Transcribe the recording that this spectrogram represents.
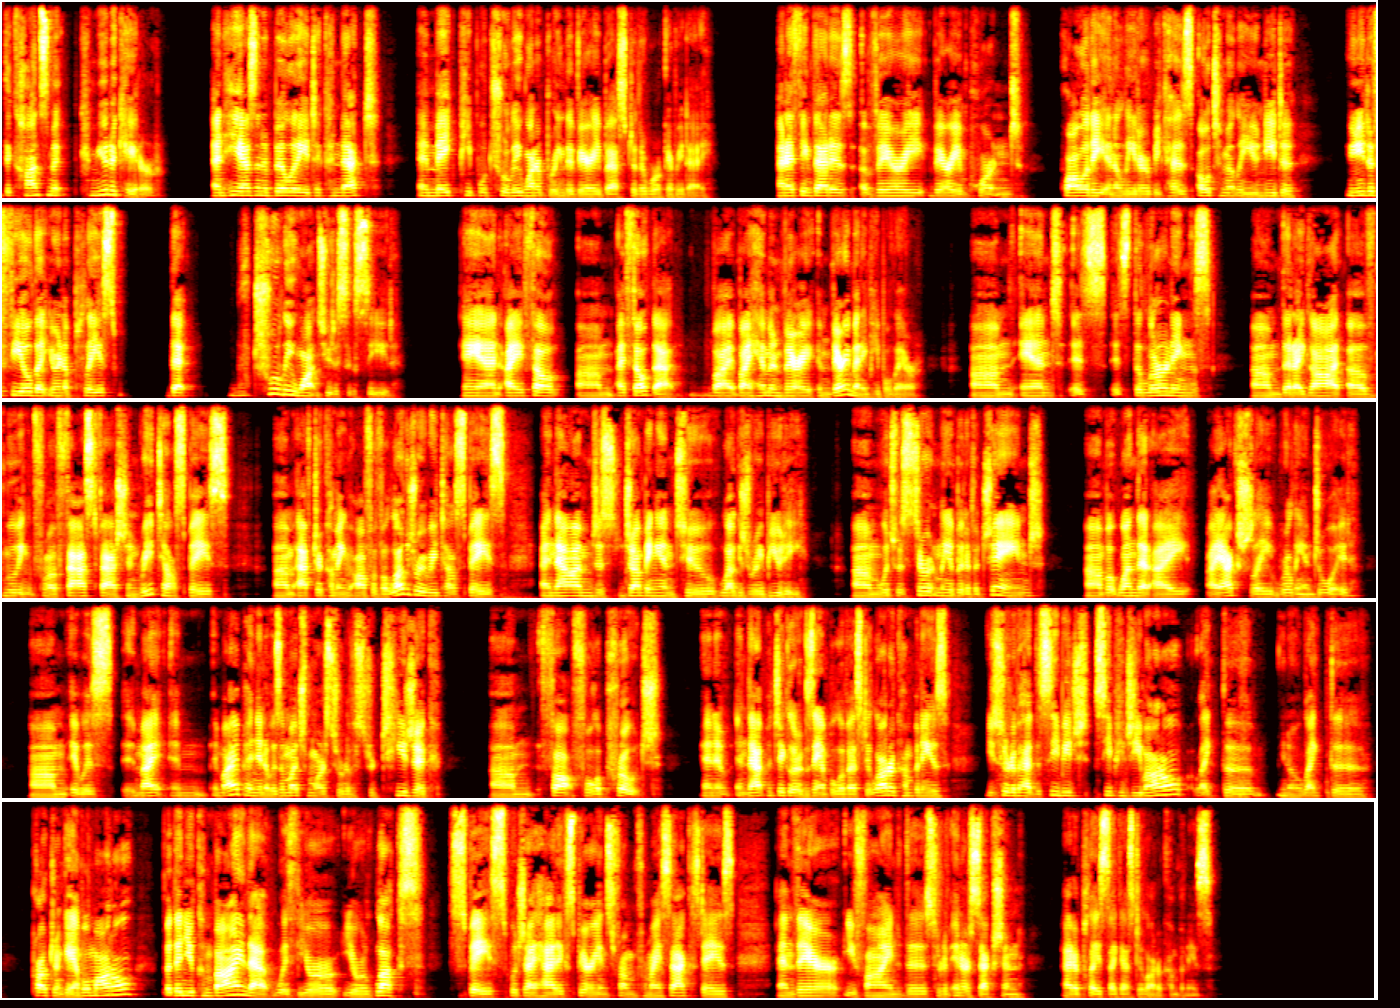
the consummate communicator, and he has an ability to connect and make people truly want to bring the very best to their work every day. And I think that is a very, very important quality in a leader because ultimately you need to you need to feel that you're in a place that truly wants you to succeed. And I felt um, I felt that by by him and very and very many people there. Um, and it's it's the learnings um, that I got of moving from a fast fashion retail space um, after coming off of a luxury retail space, and now I'm just jumping into luxury beauty, um, which was certainly a bit of a change, uh, but one that I I actually really enjoyed. Um, it was, in my in, in, my opinion, it was a much more sort of strategic, um, thoughtful approach. And in, that particular example of Estee Lauder companies, you sort of had the CBG, CPG model, like the you know like the Procter and Gamble model, but then you combine that with your your Lux space, which I had experience from from my Saks days, and there you find the sort of intersection at a place like Estee Lauder companies.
